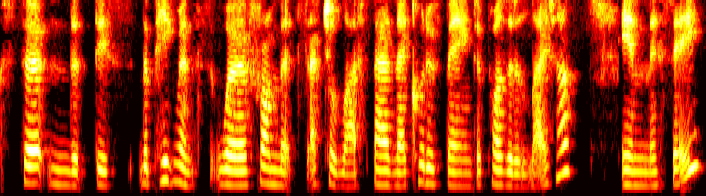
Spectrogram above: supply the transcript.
certain that this the pigments were from its actual lifespan. They could have been deposited later in the sea.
